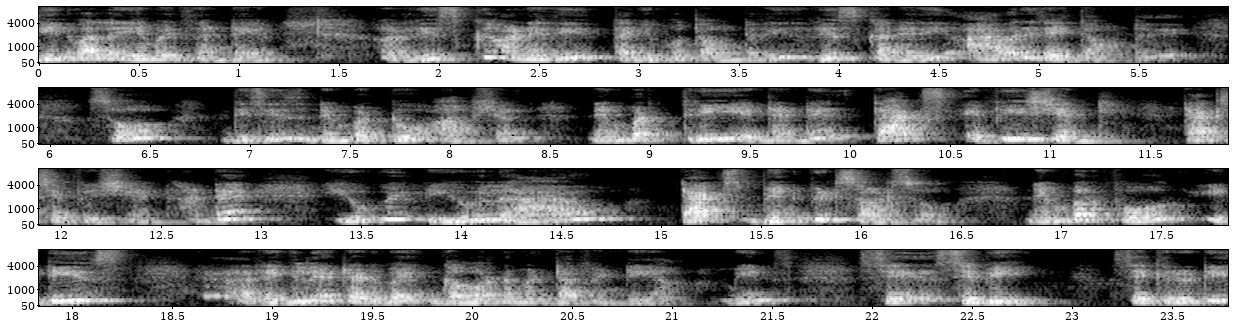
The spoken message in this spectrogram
దీనివల్ల ఏమవుతుందంటే రిస్క్ అనేది తగ్గిపోతూ ఉంటుంది. రిస్క్ అనేది యావరేజ్ అవుతూ ఉంటుంది. So this is number two option number three ఏంటంటే ట్యాక్స్ ఎఫిషియంట్ ట్యాక్స్ ఎఫిషియంట్ అంటే you will you will have tax benefits also number four it is regulated by government of india means say SEBI security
